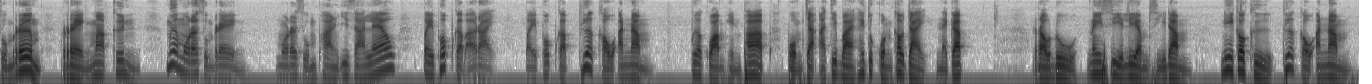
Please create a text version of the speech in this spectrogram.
สุมเริ่มแรงมากขึ้น เมื่อมรสุมแรง มรสุมผ่านอีสานแล้วไปพบกับอะไร ไปพบกับเทือกเขาอันนำเพื่อความเห็นภาพ ผมจะอธิบายให้ทุกคนเข้าใจนะครับ เราดูในสี่เหลี่ยมสีดำนี่ก็คือเทือกเขาอันนำ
